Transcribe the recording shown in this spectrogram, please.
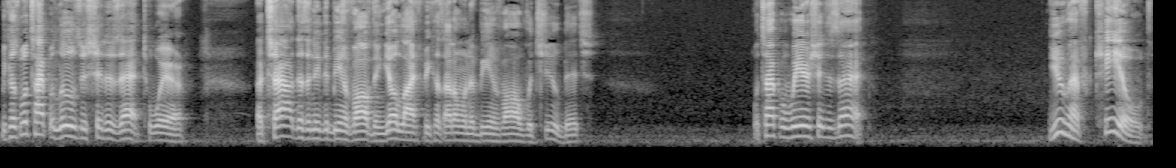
Because what type of loser shit is that to where a child doesn't need to be involved in your life because I don't want to be involved with you, bitch? What type of weird shit is that? You have killed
